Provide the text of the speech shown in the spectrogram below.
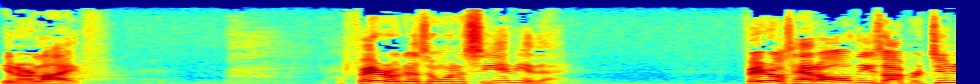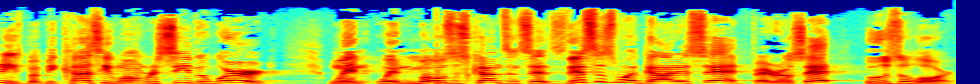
in our life. Well, Pharaoh doesn't want to see any of that. Pharaoh's had all these opportunities, but because he won't receive the word, when, when Moses comes and says, This is what God has said, Pharaoh said, Who's the Lord?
